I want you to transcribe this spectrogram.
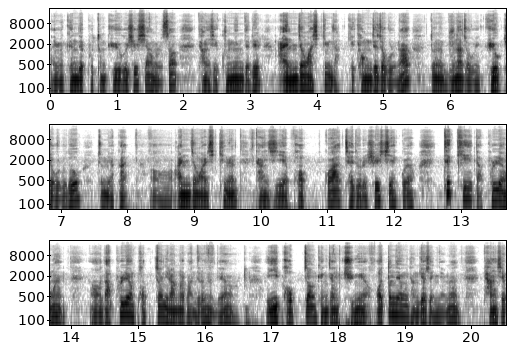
아니면 근대 보통 교육을 실시함으로써 당시 국민들을 안정화시킵니다. 경제적으로나 또는 문화적으로, 교육적으로도 좀 약간 어, 안정화를 시키는 당시의 법 과 제도를 실시했고요. 특히 나폴레옹은 어, 나폴레옹 법전이라는 걸 만들었는데요. 이 법전 굉장히 중요해요. 어떤 내용이 담겨져 있냐면 당시에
